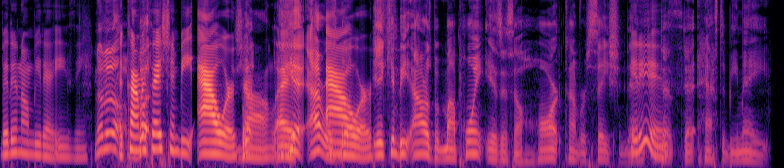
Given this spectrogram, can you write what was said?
but it don't be that easy. no no no The but- conversation be hours, but- y'all. Like yeah hours, hours. it can be hours but my point is it's a hard conversation that, It is. that that has to be made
